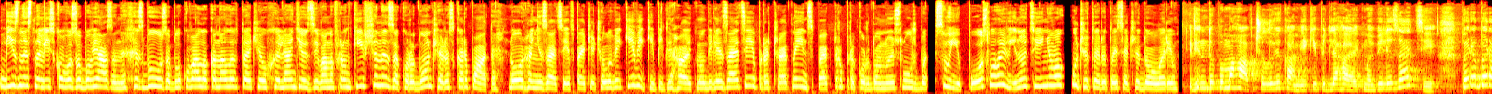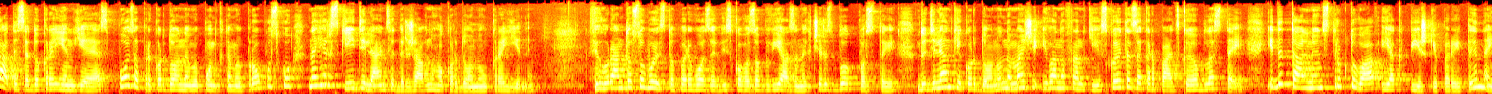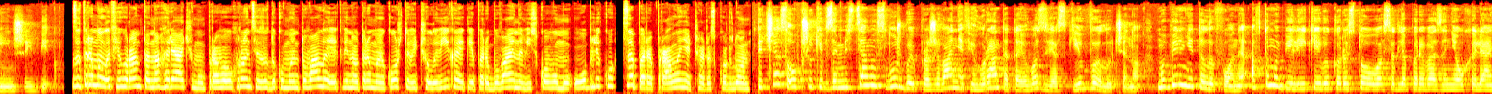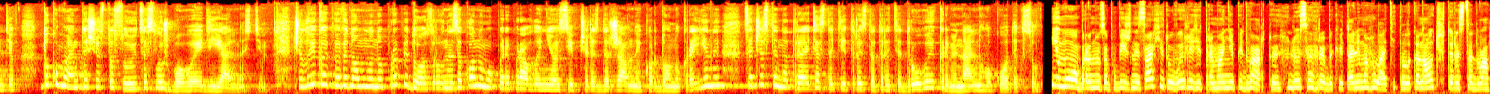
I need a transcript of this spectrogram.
Бізнес на військовозобов'язаних СБУ заблокувало канали втечі ухилянтів з Івано-Франківщини за кордон через Карпати. До організації втечі чоловіків, які підлягають мобілізації, причетний інспектор прикордонної служби. Свої послуги він оцінював у 4 тисячі доларів. Він допомагав чоловікам, які підлягають мобілізації, перебиратися до країн ЄС поза прикордонними пунктами пропуску на гірській ділянці державного кордону України. Фігурант особисто перевозив військовозобов'язаних через блокпости до ділянки кордону на межі Івано-Франківської та Закарпатської областей і детально інструктував, як пішки перейти на інший бік. Затримали фігуранта на гарячому. Правоохоронці задокументували, як він отримує кошти від чоловіка, який перебуває на військовому обліку за переправлення через кордон. Під час обшуків за місцями служби проживання фігуранта та його зв'язків вилучено мобільні телефони, автомобіль, який використовувався для перевезення ухилянтів, документи, що стосуються службової діяльності. Чоловікові повідомлено про підозру в незаконному переправленні осіб через державний кордон України. Це частина 3 статті 332 Кримінального кодексу. Йому обрано запобіжний захід у вигляді тримання під вартою. Люся Грибик, Віталій Магалаті, телеканал 402.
